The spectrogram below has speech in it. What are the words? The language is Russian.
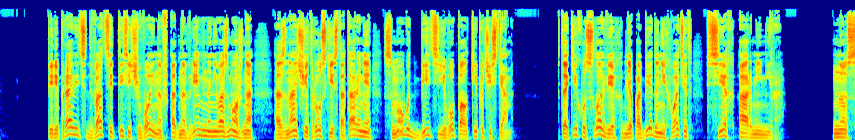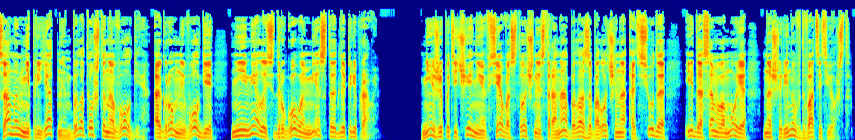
Переправить двадцать тысяч воинов одновременно невозможно — а значит, русские с татарами смогут бить его полки по частям. В таких условиях для победы не хватит всех армий мира. Но самым неприятным было то, что на Волге, огромной Волге, не имелось другого места для переправы. Ниже по течению вся восточная сторона была заболочена отсюда и до самого моря на ширину в 20 верст.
